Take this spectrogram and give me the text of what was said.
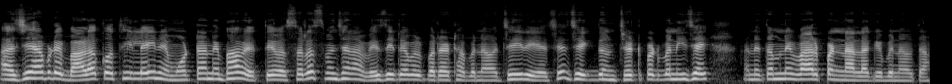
આજે આપણે બાળકોથી લઈને મોટાને ભાવે તેવા સરસ મજાના વેજીટેબલ પરાઠા બનાવવા જઈ રહ્યા છે, જે એકદમ ઝટપટ બની જાય અને તમને વાર પણ ના લાગે બનાવતા.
